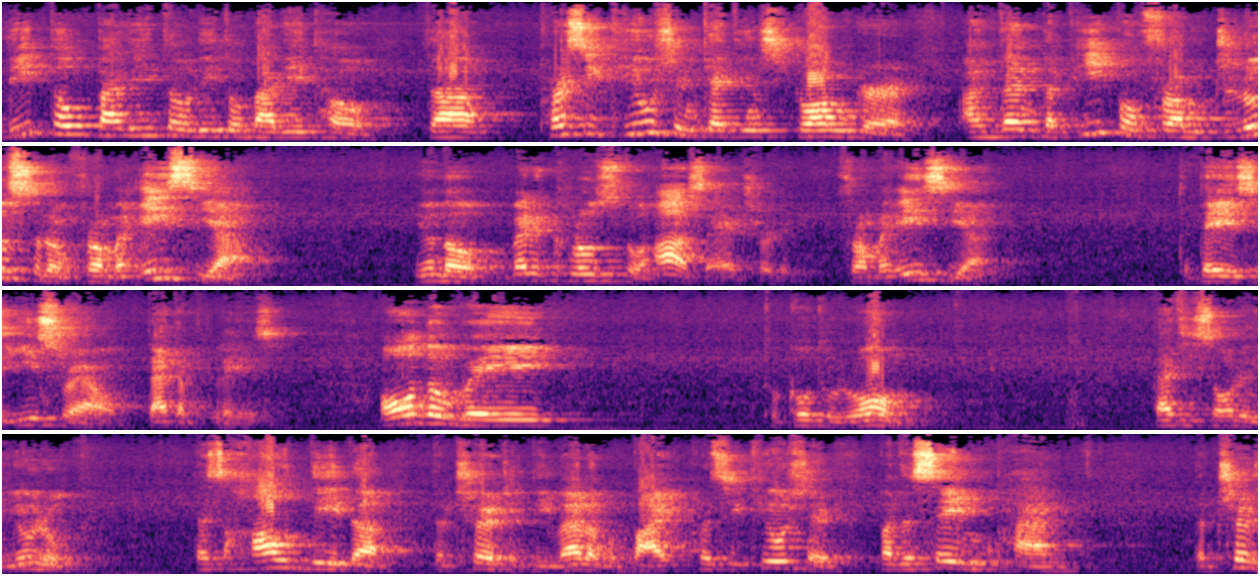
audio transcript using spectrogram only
little by little, little by little, the persecution getting stronger, and then the people from Jerusalem, from Asia, you know, very close to us actually, from Asia, today is Israel, that place, all the way to go to Rome. That is all Europe. That's how did uh, the church develop by persecution, but at the same time, the church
